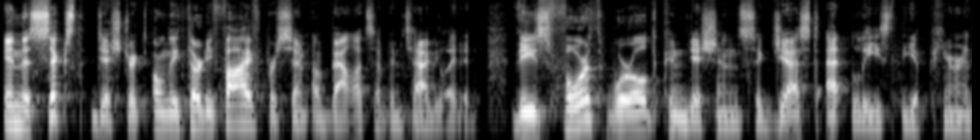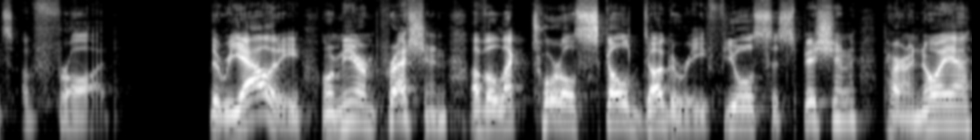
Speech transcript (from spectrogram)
In the 6th district, only 35% of ballots have been tabulated. These fourth world conditions suggest at least the appearance of fraud. The reality or mere impression of electoral skullduggery fuels suspicion, paranoia,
